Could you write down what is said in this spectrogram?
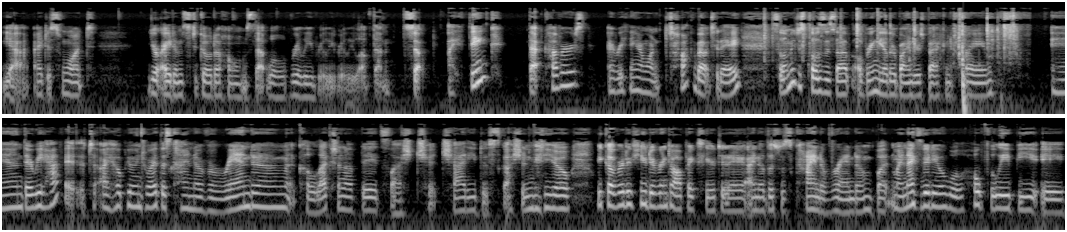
yeah I just want your items to go to homes that will really really really love them so I think that covers everything I wanted to talk about today. So let me just close this up. I'll bring the other binders back into frame. And there we have it. I hope you enjoyed this kind of random collection update slash chit chatty discussion video. We covered a few different topics here today. I know this was kind of random, but my next video will hopefully be a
